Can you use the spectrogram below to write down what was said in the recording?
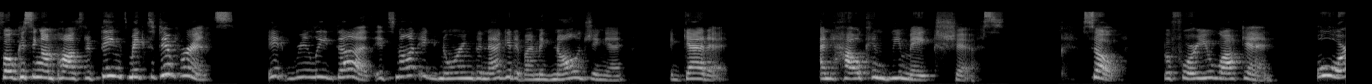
focusing on positive things makes a difference. It really does. It's not ignoring the negative, I'm acknowledging it. I get it. And how can we make shifts? So, before you walk in, or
